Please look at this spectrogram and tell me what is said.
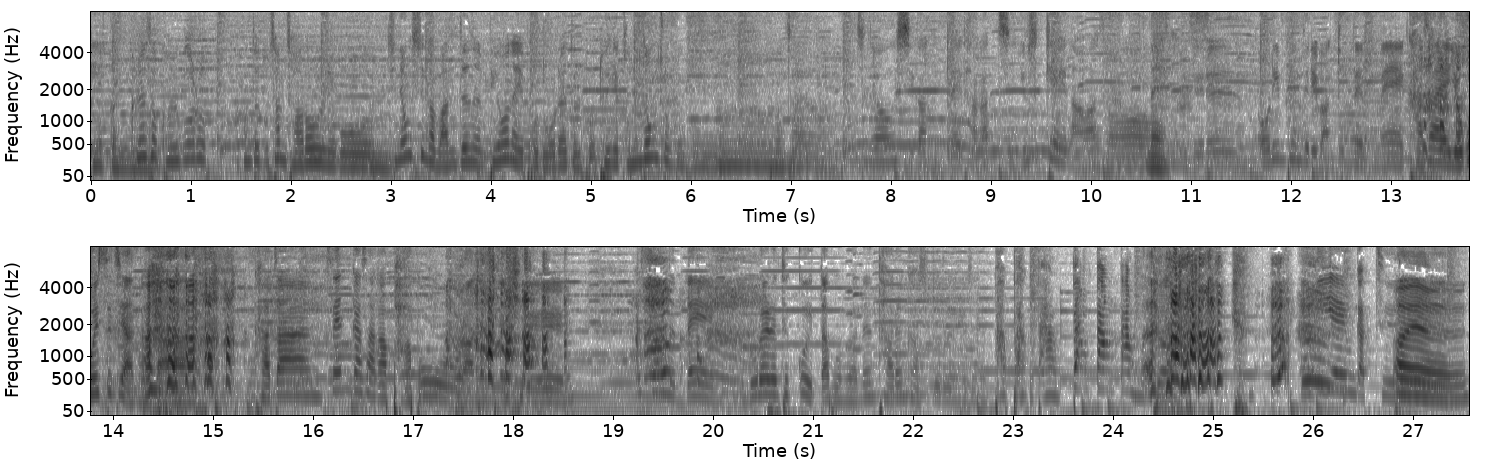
그니까요. 그래서 걸그룹한테도 참 잘 어울리고 음. 진영 씨가 만드는 비원에이포 노래들도 되게 감성적이고 음, 그렇잖아요. 진영 씨가 그때 다 같이 유스케에 나와서 네. 자기들은 어린 팬들이 많기 때문에 가사에 욕을 쓰지 않는다. 가장 센 가사가 바보라는 얘기를 했었는데 노래를 듣고 있다 보면은 다른 가수들은 요새는 빵빵빵 빵빵빵 뭐 이런 EDM 같은 아, 예.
